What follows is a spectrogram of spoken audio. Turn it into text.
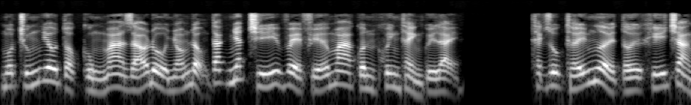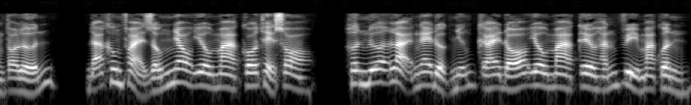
Một chúng yêu tộc cùng ma giáo đồ nhóm động tác nhất trí về phía ma quân khuynh thành quỳ lạy. Thạch dục thấy người tới khí chàng to lớn, đã không phải giống nhau yêu ma có thể so, hơn nữa lại nghe được những cái đó yêu ma kêu hắn vì ma quân,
